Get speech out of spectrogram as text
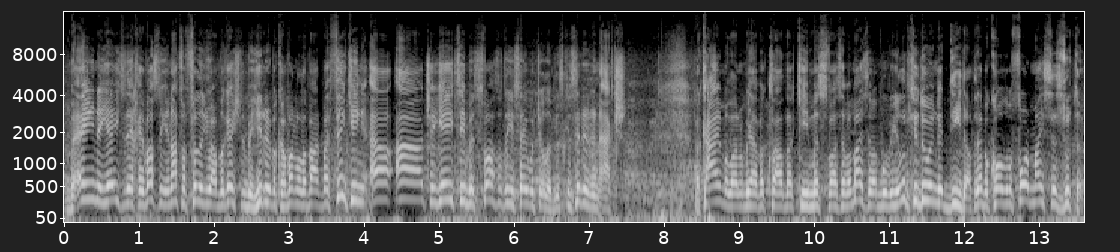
You're not fulfilling your obligation by thinking ah, until you say what you live. It's considered an action. We have a cloud that moving your lips. You're doing a deed. I'll called it before. Maisa zuta.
